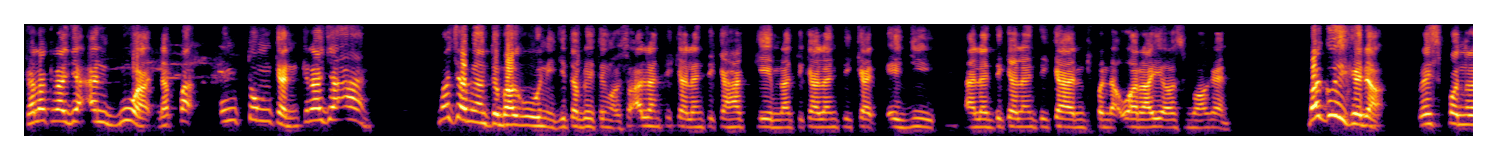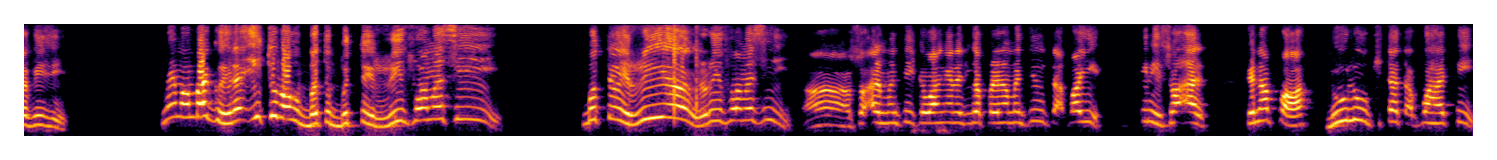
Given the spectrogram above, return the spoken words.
kalau kerajaan buat dapat untungkan kerajaan. Macam yang terbaru ni kita boleh tengok soal lantikan-lantikan hakim, lantikan-lantikan AG, ah, lantikan-lantikan pendakwa raya semua kan. Bagus ke tak respon Rafizi? Memang bagus lah. Itu baru betul-betul reformasi. Betul real reformasi. Ha, soal Menteri Kewangan dan juga Perdana Menteri tu tak pahit. Ini soal kenapa dulu kita tak puas hati.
